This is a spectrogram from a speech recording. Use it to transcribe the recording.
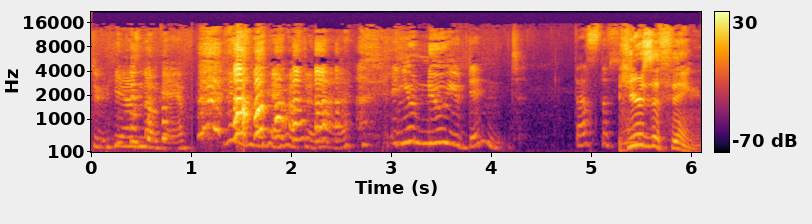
Dude, he has no game. He has no game after that. and you knew you didn't. That's the thing. Here's the thing.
